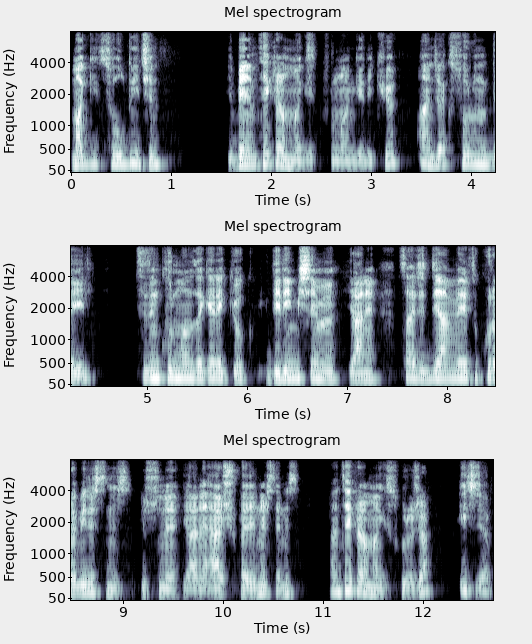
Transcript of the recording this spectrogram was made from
Magix olduğu için benim tekrar Magix kurmam gerekiyor. Ancak sorun değil. Sizin kurmanıza gerek yok. Dediğim işlemi yani sadece DM veriti kurabilirsiniz üstüne yani eğer şüphelenirseniz. Ben tekrar Magix kuracağım. Geçeceğim.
